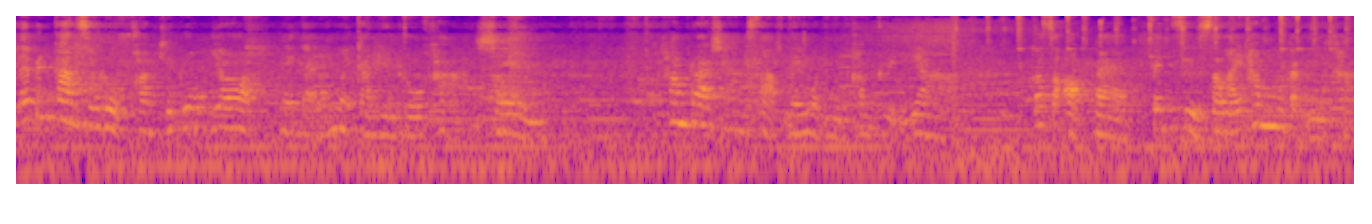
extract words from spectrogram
และเป็นการสรุปความคิดรวบยอดในแต่ละหน่วยการเรียนรู้ค่ะ เช่นคำราชาศัพท์ในหมวดหมู่คำกริยา ก็จะออกแบบเป็นสื่อสไลด์ทำมือแบบนี้ค่ะ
